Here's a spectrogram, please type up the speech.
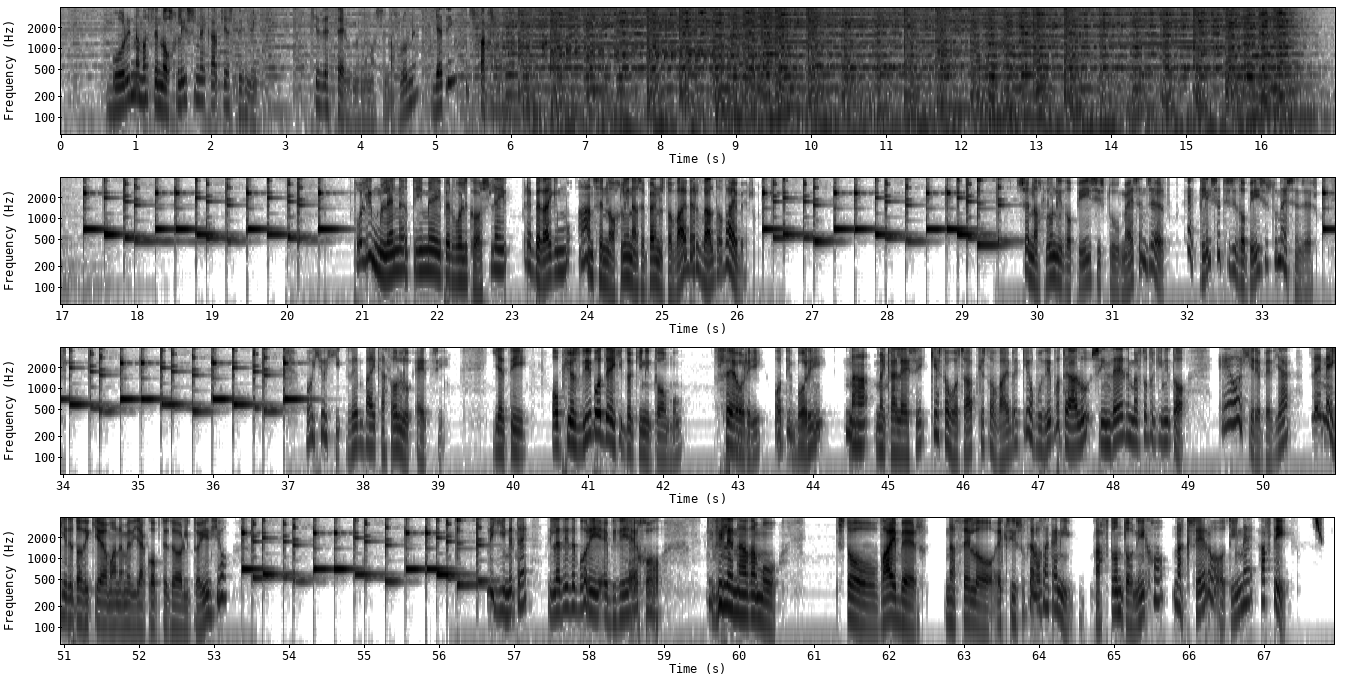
μπορεί να μας ενοχλήσουν κάποια στιγμή και δεν θέλουμε να μας ενοχλούν γιατί θα τους φάξουμε. Πολλοί μου λένε ότι είμαι υπερβολικός. Λέει, ρε παιδάκι μου, αν σε ενοχλεί να σε παίρνεις στο Viber, βγάλ το Viber. Σε ενοχλούν οι ειδοποιήσεις του Messenger; Ε, κλείσε τις ειδοποιήσεις του Messenger. Όχι, όχι, δεν πάει καθόλου έτσι. Γιατί οποιοδήποτε έχει το κινητό μου θεωρεί ότι μπορεί να με καλέσει και στο WhatsApp και στο Viber και οπουδήποτε άλλου συνδέεται με αυτό το κινητό. Ε, όχι ρε παιδιά, δεν έχετε το δικαίωμα να με διακόπτετε όλοι το ίδιο. Δεν γίνεται, δηλαδή δεν μπορεί επειδή έχω τη φιλενάδα μου στο Viber να θέλω εξίσου. Θέλω όταν κάνει αυτόν τον ήχο να ξέρω ότι είναι αυτή.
